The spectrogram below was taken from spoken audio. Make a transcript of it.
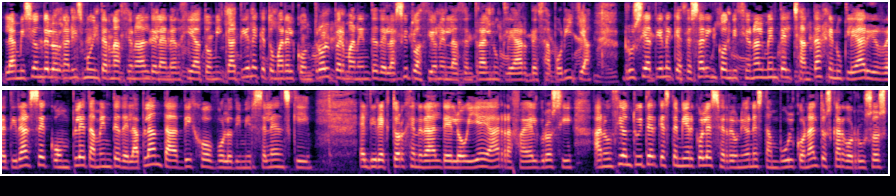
La misión del Organismo Internacional de la Energía Atómica tiene que tomar el control permanente de la situación en la central nuclear de Zaporilla. Rusia tiene que cesar incondicionalmente el chantaje nuclear y retirarse completamente de la planta, dijo Volodymyr Zelensky. El director general del OIEA, Rafael Grossi, anunció en Twitter que este miércoles se reunió en Estambul con altos cargos rusos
